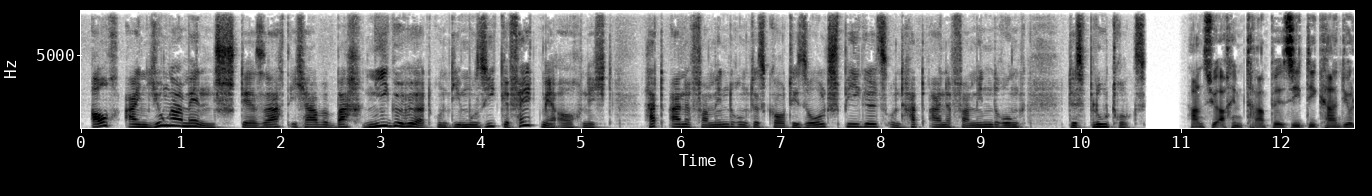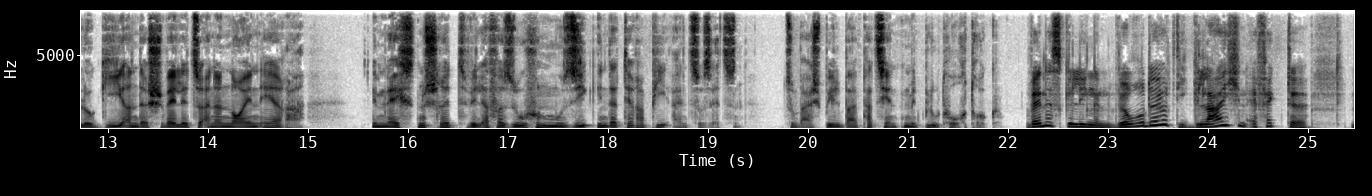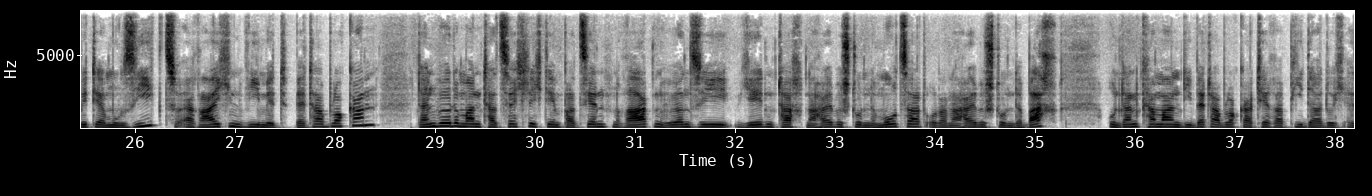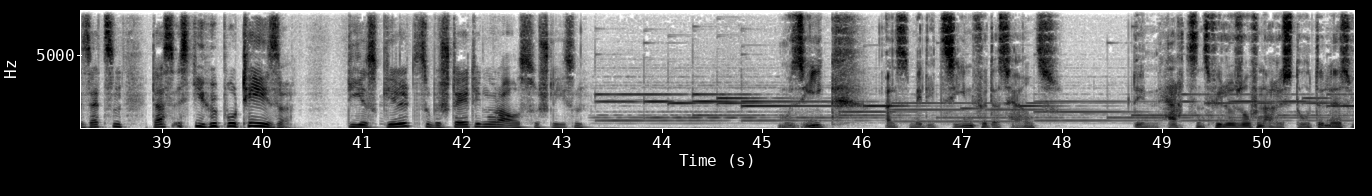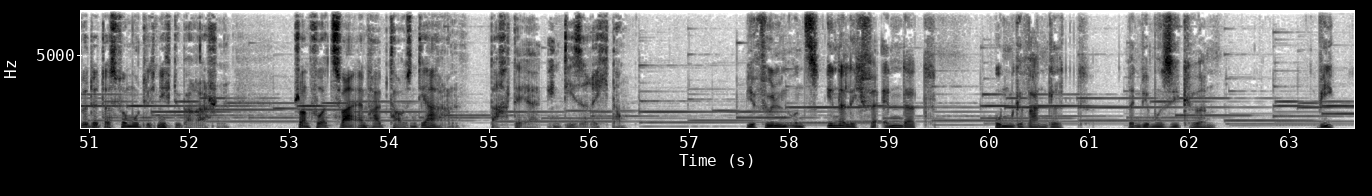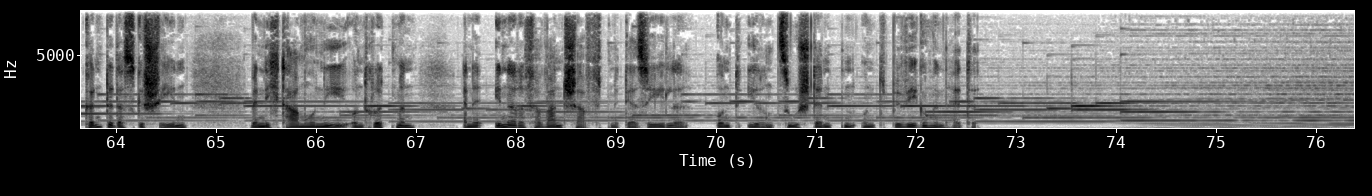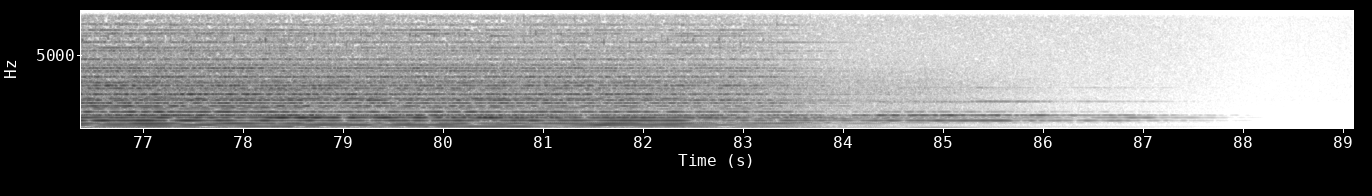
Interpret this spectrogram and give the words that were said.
auch ein junger Mensch, der sagt, ich habe Bach nie gehört und die Musik gefällt mir auch nicht, hat eine Verminderung des Cortisolspiegels und hat eine Verminderung des Blutdrucks. Hans-Joachim Trappe sieht die Kardiologie an der Schwelle zu einer neuen Ära. Im nächsten Schritt will er versuchen, Musik in der Therapie einzusetzen, zum Beispiel bei Patienten mit Bluthochdruck. Wenn es gelingen würde, die gleichen Effekte mit der Musik zu erreichen wie mit Beta-Blockern, dann würde man tatsächlich dem Patienten raten, hören Sie jeden Tag eine halbe Stunde Mozart oder eine halbe Stunde Bach und dann kann man die Beta-Blocker-Therapie dadurch ersetzen. Das ist die Hypothese, die es gilt zu bestätigen oder auszuschließen. Musik als Medizin für das Herz? Den Herzensphilosophen Aristoteles würde das vermutlich nicht überraschen. Schon vor zweieinhalbtausend Jahren dachte er in diese Richtung. Wir fühlen uns innerlich verändert, umgewandelt, wenn wir Musik hören. Wie könnte das geschehen, wenn nicht Harmonie und Rhythmen eine innere Verwandtschaft mit der Seele und ihren Zuständen und Bewegungen hätte?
